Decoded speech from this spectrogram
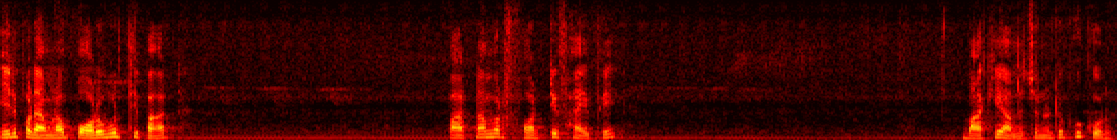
এরপরে আমরা পরবর্তী পাঠ পার্ট নাম্বার ফর্টি ফাইভে বাকি আলোচনাটুকু করব।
